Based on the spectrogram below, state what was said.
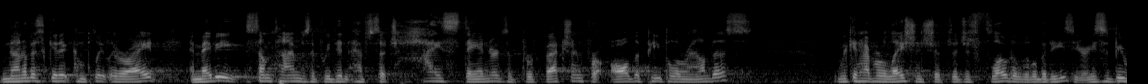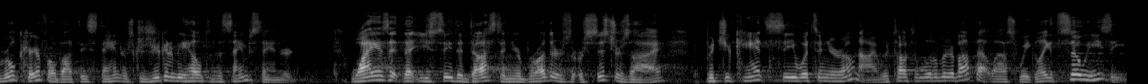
None of us get it completely right. And maybe sometimes if we didn't have such high standards of perfection for all the people around us, we could have relationships that just flowed a little bit easier. He says, be real careful about these standards because you're going to be held to the same standard. Why is it that you see the dust in your brother's or sister's eye, but you can't see what's in your own eye? We talked a little bit about that last week. Like, it's so easy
